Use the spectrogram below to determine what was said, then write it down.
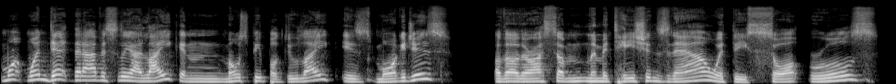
One, one debt that obviously I like and most people do like is mortgages, although there are some limitations now with the SALT rules.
